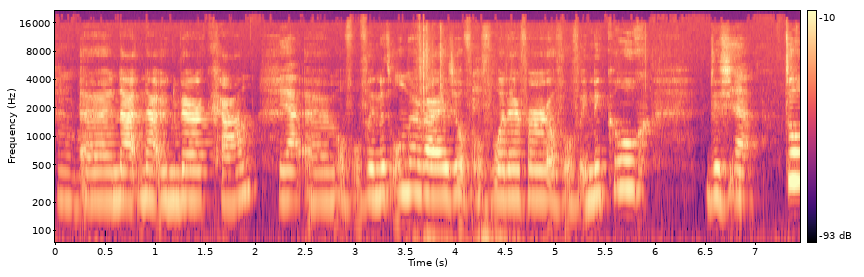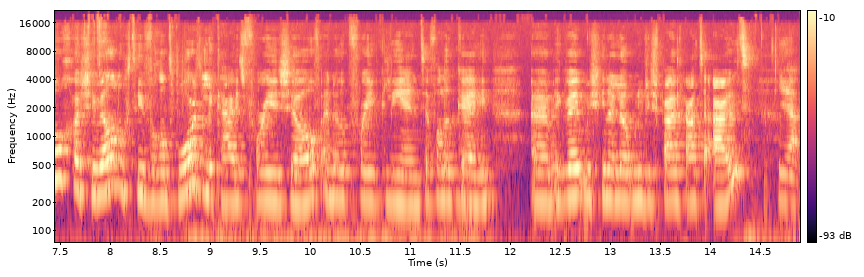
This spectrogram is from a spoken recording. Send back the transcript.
mhm. eh, naar, naar hun werk gaan. ja. Ehm, of, of in het onderwijs of, of whatever, of, of in de kroeg. Dus Ja. toch had je wel nog die verantwoordelijkheid voor jezelf en ook voor je cliënten. Van oké, ehm, ik weet misschien er loopt nu de spuigaten uit. ja.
